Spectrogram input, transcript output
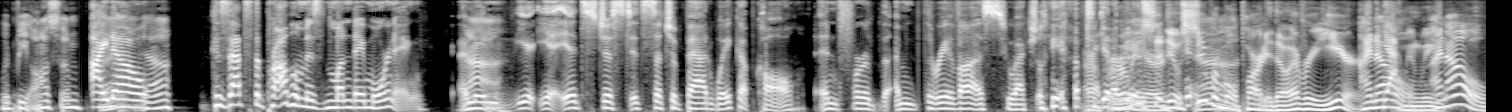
would be awesome. I know. Yeah. Because that's the problem is Monday morning. I mean, y- y- it's just, it's such a bad wake up call. And for the, I mean, three of us who actually have to up get up earlier. We used to do a Super Bowl party though every year. I know. I mean, we- I know.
